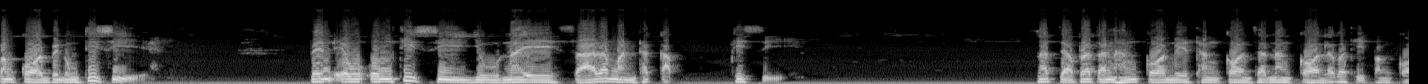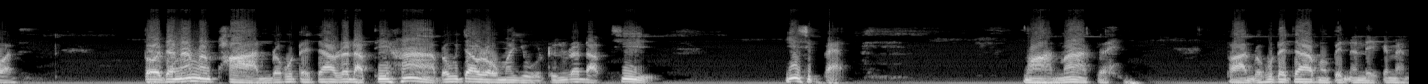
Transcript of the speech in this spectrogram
ปังกรเป็นองค์ที่สี่ เป็นเอวองค์ที่สี่อยู่ในสารมันทกับที่สี่นับจากพระตันหังกรเมทังกรสนังกรแล้วก็ทีปังกร ต่อจากนั้นมันผ่านพระพุทธเจ้าระดับที่ห้าพระพุทธเจ้าเรามาอยู่ถึงระดับที่ยี่สิบแปดนานมากเลย ผ่านพระพุทธเจ้ามาเป็นอนเนกนัน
